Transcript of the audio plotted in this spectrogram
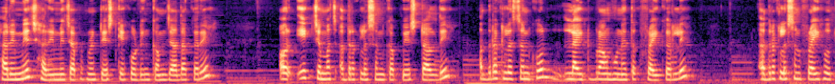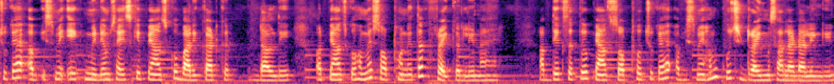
हरी मिर्च हरी मिर्च आप अपने टेस्ट के अकॉर्डिंग कम ज़्यादा करें। और एक चम्मच अदरक लहसुन का पेस्ट डाल दें। अदरक लहसुन को लाइट ब्राउन होने तक फ्राई कर ले। अदरक लहसुन फ्राई हो चुका है। अब इसमें एक मीडियम साइज़ के प्याज को बारीक काट कर डाल दें। और प्याज को हमें सॉफ्ट होने तक फ्राई कर लेना है। आप देख सकते हो प्याज सॉफ्ट हो चुका है। अब इसमें हम कुछ ड्राई मसाला डालेंगे।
